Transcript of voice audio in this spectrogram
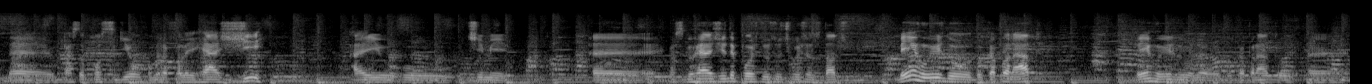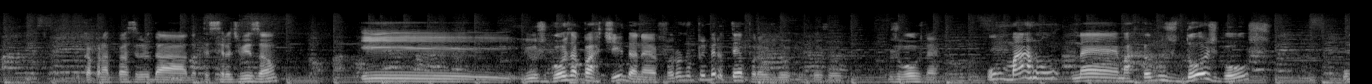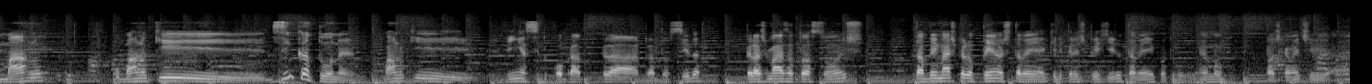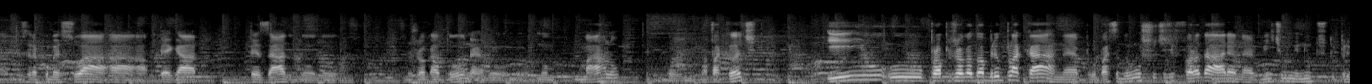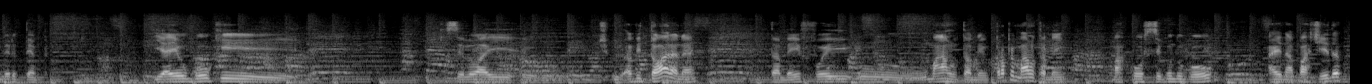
É, o Paysandu conseguiu, como eu já falei, reagir. Aí o, o time é, conseguiu reagir depois dos últimos resultados bem ruins do, do campeonato. Bem ruins do, do, do campeonato é, do campeonato brasileiro da, da terceira divisão. E, e, os gols da partida, né, foram no primeiro tempo, né, os, os, os, gols, né. O Marlon, né, marcando os dois gols. O Marlon, o Marlon que desencantou, né. O Marlon que vinha sendo cobrado pela, pela torcida pelas más atuações, também mais pelo pênalti também, aquele pênalti perdido também, contra o Remo, praticamente a torcida começou a, a pegar pesado no, no, no jogador, né, no, no Marlon o atacante. E o, o, próprio jogador abriu o placar, né? Pro Barcelona um chute de fora da área, né? 21 minutos do primeiro tempo. E aí o gol que selou aí o, a vitória, né? Também foi o, o Marlon também. O próprio Marlon também marcou o segundo gol aí na partida.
